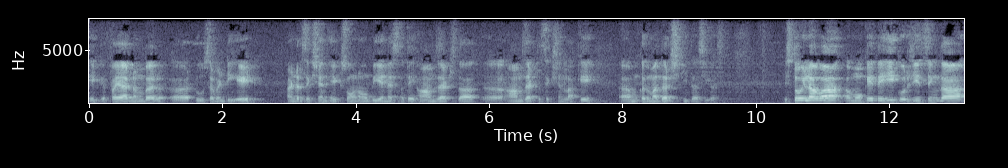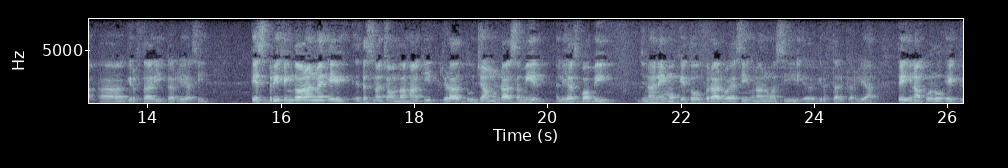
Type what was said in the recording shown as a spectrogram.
ਇੱਕ F I R number 278 under section 109 BNS ਅਤੇ ਆਰਮਜ਼ ਐਕਟ ਦਾ ਆਰਮਜ਼ ਐਕਟ ਸੈਕਸ਼ਨ ਲਾ ਕੇ ਅ, ਮੁਕੱਦਮਾ ਦਰਜ ਕੀਤਾ ਸੀਗਾ ਇਸ ਤੋਂ ਇਲਾਵਾ ਮੌਕੇ ਤੇ ਹੀ ਗੁਰਜੀਤ ਸਿੰਘ ਦਾ ਗ੍ਰਿਫਤਾਰੀ ਕਰ ਲਿਆ ਸੀ। ਇਸ ਬਰੀਫਿੰਗ ਦੌਰਾਨ ਮੈਂ ਇਹ ਦੱਸਣਾ ਚਾਹੁੰਦਾ ਹਾਂ ਕਿ ਜਿਹੜਾ ਦੂਜਾ ਮੁੰਡਾ ਸਮੀਰ ਅਲੀਆਸ ਬੌਬੀ, ਜਿਨ੍ਹਾਂ ਨੇ ਮੌਕੇ ਤੋਂ ਫਰਾਰ ਹੋਇਆ ਸੀ, ਉਹਨਾਂ ਨੂੰ ਅਸੀਂ ਗ੍ਰਿਫਤਾਰ ਕਰ ਲਿਆ ਤੇ ਇਹਨਾਂ ਕੋਲੋਂ ਇੱਕ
